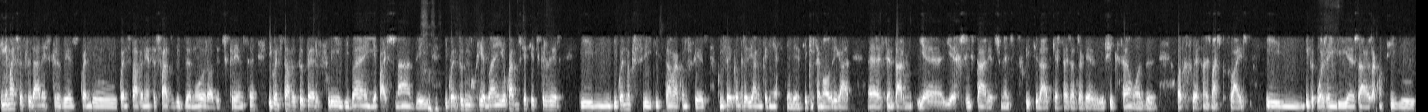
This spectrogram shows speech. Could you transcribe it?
tinha mais facilidade em escrever quando, quando estava nessas fases de desamor ou de descrença e quando estava super feliz e bem e apaixonado e, e quando tudo me corria bem, eu quase me esquecia de escrever. E, e quando me apercebi que isso estava a acontecer, comecei a contrariar um bocadinho essa tendência, comecei-me a obrigar a sentar-me e a, e a registar esses momentos de felicidade, quer seja através de ficção ou de, ou de reflexões mais pessoais. E, e hoje em dia já, já consigo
